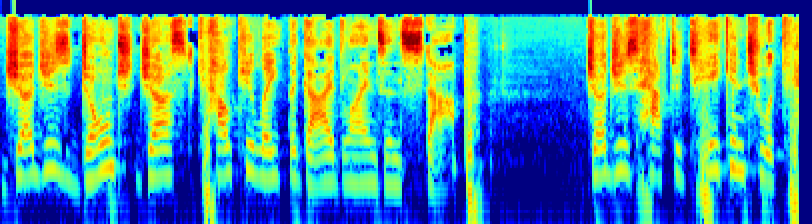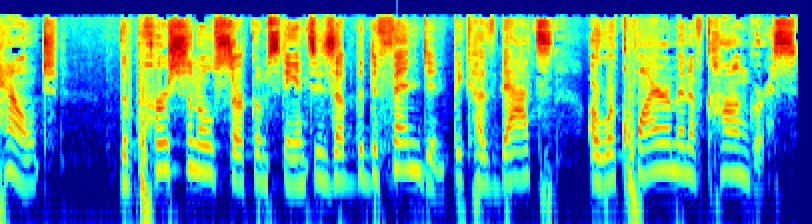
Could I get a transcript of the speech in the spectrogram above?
judges don't just calculate the guidelines and stop. Judges have to take into account the personal circumstances of the defendant because that's a requirement of Congress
